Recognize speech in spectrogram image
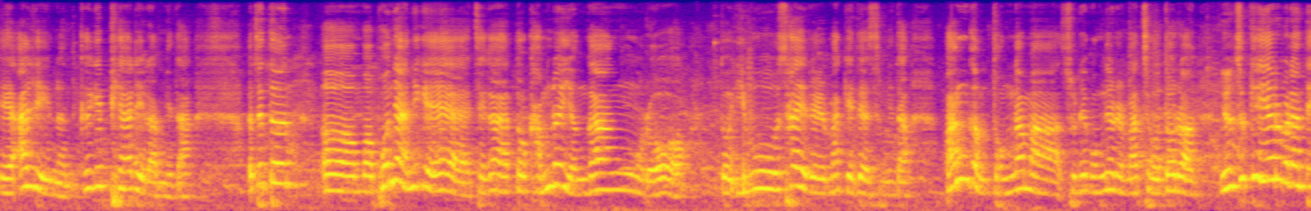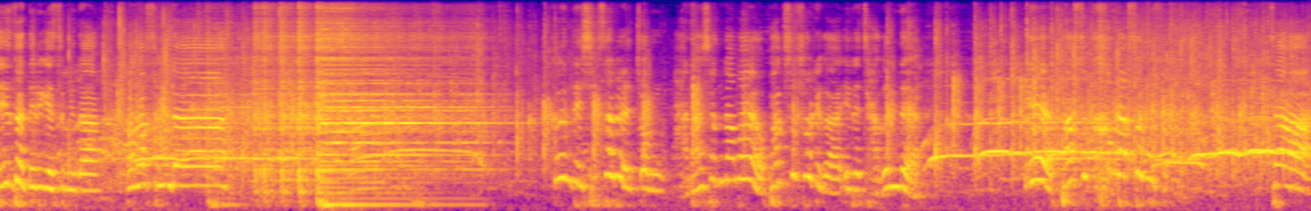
예, 알리는 그게 PR이랍니다. 어쨌든 어 뭐 본의 아니게 제가 또 감로의 영광으로 또 2부 사회를 맡게 되었습니다. 방금 동남아 순회 공연을 마치고 돌아온 윤숙희 여러분한테 인사드리겠습니다. 반갑습니다. 그런데 식사를 좀 안 하셨나 봐요. 박수 소리가 이래 작은데. 예, 박수 큰 박수. 자,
